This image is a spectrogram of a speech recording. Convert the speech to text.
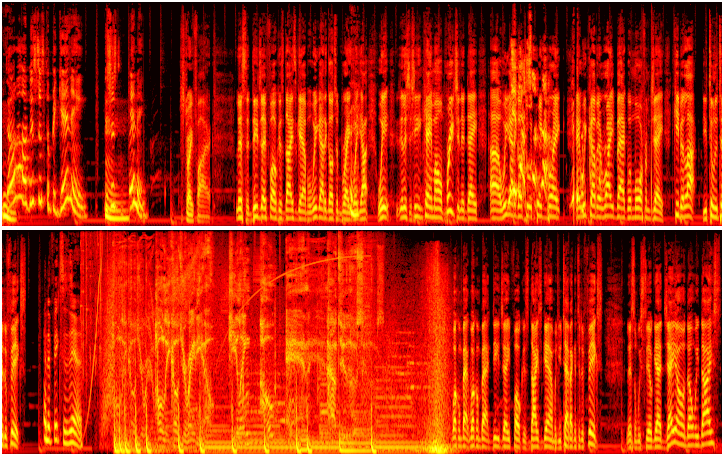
mm. duh. This is just the beginning. It's mm. just the beginning. Straight fire. Listen, DJ Focus, Dice Gamble, we got to go to break. We, y'all, we listen. She came on preaching today. Uh, we got to go to a quick break, and we coming right back with more from Jai. Keep it locked. You tune into the fix, and the fix is in. Holy Culture, Holy Culture Radio, healing, Welcome back. Welcome back. DJ Focus, Dice Gamble. You tap back into the fix. Listen, we still got Jai on, don't we, Dice?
